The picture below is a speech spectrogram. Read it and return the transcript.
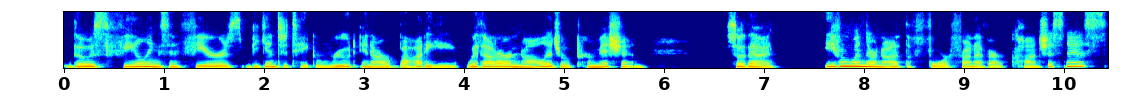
Those feelings and fears begin to take root in our body without our knowledge or permission, so that even when they're not at the forefront of our consciousness,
